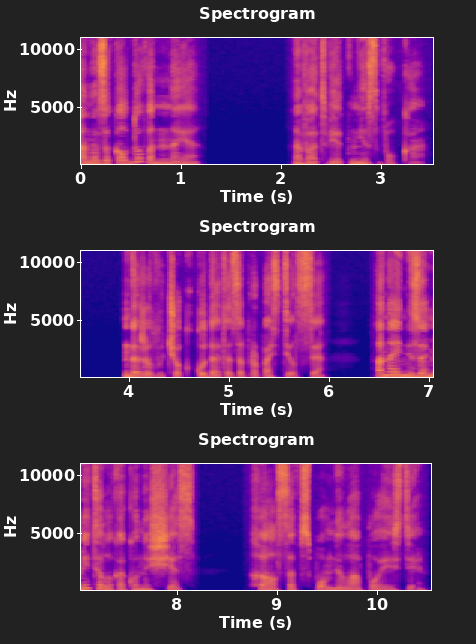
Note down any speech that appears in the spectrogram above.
она заколдованная?» В ответ ни звука. Даже лучок куда-то запропастился. Она и не заметила, как он исчез. Халса вспомнила о поезде.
